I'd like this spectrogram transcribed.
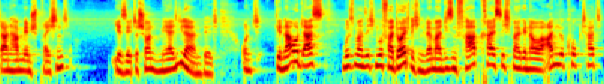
dann haben wir entsprechend ihr seht es schon, mehr lila im Bild. Und genau das muss man sich nur verdeutlichen. Wenn man diesen Farbkreis sich mal genauer angeguckt hat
